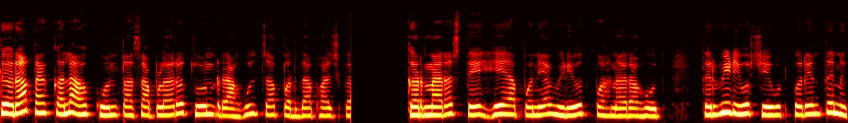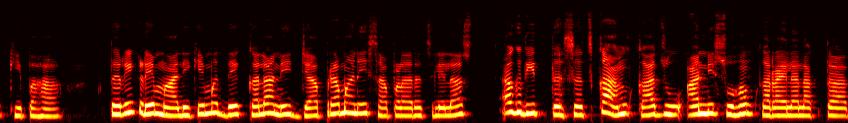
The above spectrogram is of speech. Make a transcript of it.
तर आता कला कोणता सापळा रचून राहुलचा पर्दाफाश कर- करणार असते हे आपण या व्हिडिओत पाहणार आहोत. तर व्हिडिओ शेवटपर्यंत नक्की पहा. तर इकडे मालिकेमध्ये कलाने ज्याप्रमाणे सापळा रचलेला असतो अगदी तसंच काम काजू आणि सोहम करायला लागतात.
